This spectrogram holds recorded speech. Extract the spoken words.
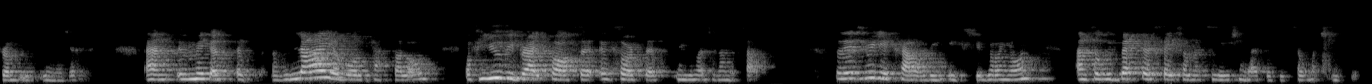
from these images and make us a, a, reliable catalog of UV bright sources in the Magellan South. So there's really a crowding issue going on. And so with better spatial resolution, that would be so much easier.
